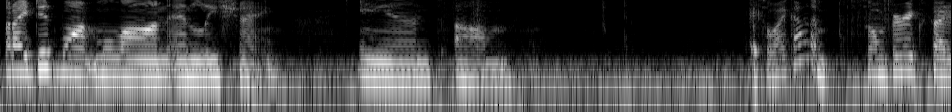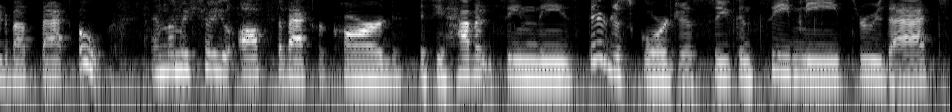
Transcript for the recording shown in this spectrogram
But I did want Mulan and Li Shang. And um, so I got him. So I'm very excited about that. Oh, and let me show you off the backer card. If you haven't seen these, they're just gorgeous. So you can see me through that.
